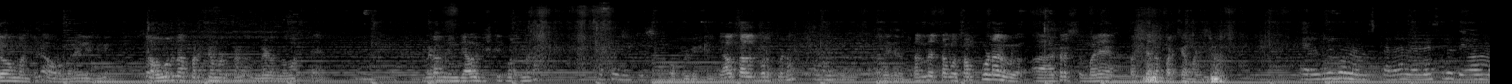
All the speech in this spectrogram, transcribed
ದೇವಮ್ಮ ಅಂತೇಳಿ ಅವ್ರ ಮನೇಲಿ ಇದ್ದೀವಿ. ಸೊ ಅವ್ರನ್ನ ಪರಿಚಯ ಮಾಡ್ಕೊಂಡು ಮೇಡಮ್ ನಮಸ್ತೆ. ಮೇಡಮ್ ನಿಮ್ಗೆ ಯಾವ ಡಿಸ್ಟಿಕ್ ಬರುತ್ತೆ ಮೇಡಮ್? ಡಿಸ್ಟಿಕ್ ಯಾವ ತಾಲೂಕು ಬರುತ್ತೆ ಮೇಡಮ್? ತಮ್ಮ ತಮ್ಮ ಸಂಪೂರ್ಣ ಅಡ್ರೆಸ್ ಮನೆ ಪರಿಚಯ ಪರಿಚಯ ಮಾಡಿ ಎಲ್ರಿಗೂ ನಮಸ್ಕಾರ. ನನ್ನ ಹೆಸರು ದೇವಮ್ಮ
